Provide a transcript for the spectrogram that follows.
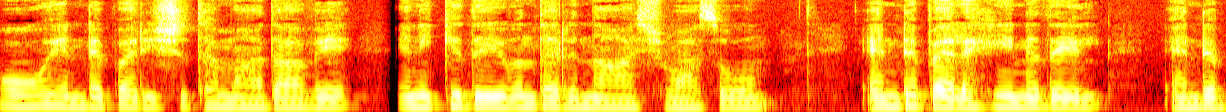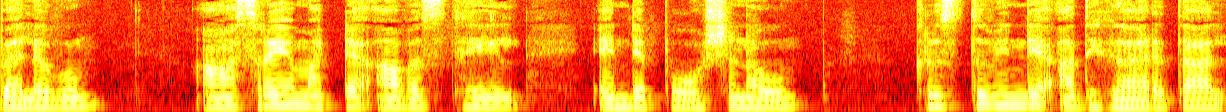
ഓ എന്റെ പരിശുദ്ധ മാതാവേ എനിക്ക് ദൈവം തരുന്ന ആശ്വാസവും എന്റെ ബലഹീനതയിൽ എന്റെ ബലവും ആശ്രയമറ്റ അവസ്ഥയിൽ എന്റെ പോഷണവും ക്രിസ്തുവിന്റെ അധികാരത്താൽ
